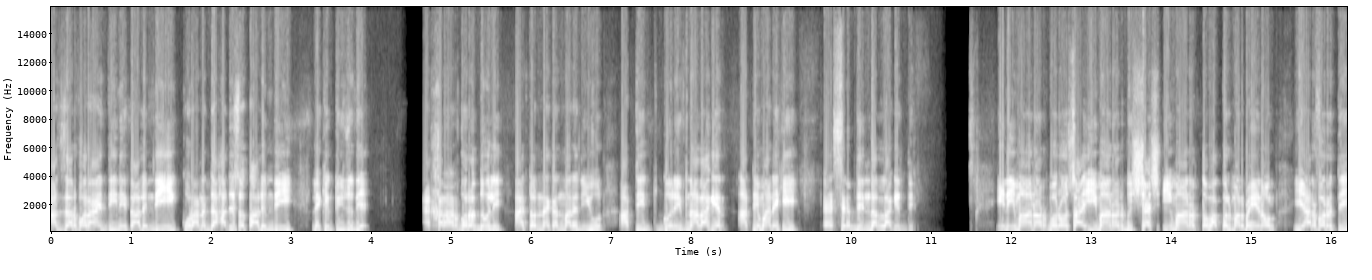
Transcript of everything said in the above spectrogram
আজ যার পর আয়, দিনই তালিম দি, কোরআনের দে তালিম দি। লেকিন তুই যদি একরার গরত দলি, আয় তোর নাকান মারে দিউর আতি গরিব না লাগের আতি মানে কি সিফ দিনদার লাগে দি। ইন ইমানর ভরসা, ইমানর বিশ্বাস, ইমানর তবাকল মারবে এনল ইয়ার ফরতি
